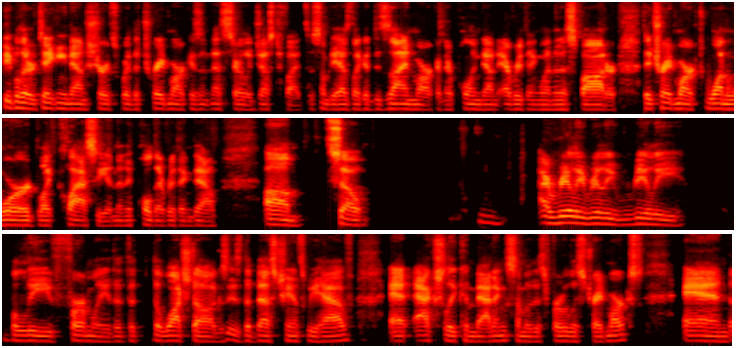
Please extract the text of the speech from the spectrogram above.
people that are taking down shirts where the trademark isn't necessarily justified. So somebody has like a design mark and they're pulling down everything within a spot, or they trademarked one word like classy and then they pulled everything down. Um, so I really, really, really believe firmly that the, the watchdogs is the best chance we have at actually combating some of this frivolous trademarks and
